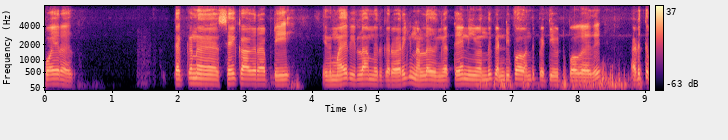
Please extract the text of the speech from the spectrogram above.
போயிறாது. டக்குன்னு ஷேக் ஆகுறாப்டி இது மாரி இல்லாம இருக்கிற வரைக்கு நல்லதுங்க. தேனீ வந்து கண்டிப்பா வந்து பெட்டிய விட்டு போகாது. அடுத்து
